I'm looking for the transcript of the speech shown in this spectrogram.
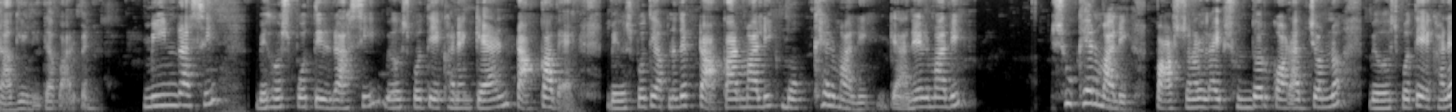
জাগিয়ে নিতে পারবেন। মীন রাশি, বৃহস্পতির রাশি, বৃহস্পতি এখানে জ্ঞান, টাকা দেয়। বৃহস্পতি আপনাদের টাকার মালিক, মোক্ষের মালিক, জ্ঞানের মালিক, সুখের মালিক পার্সোনাল লাইফ সুন্দর করার জন্য বৃহস্পতি এখানে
